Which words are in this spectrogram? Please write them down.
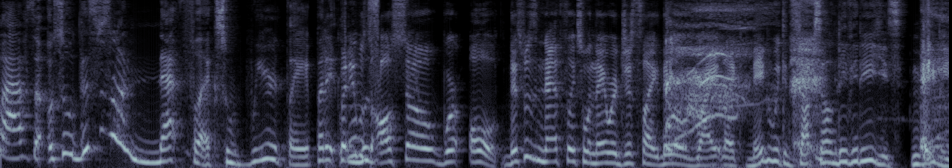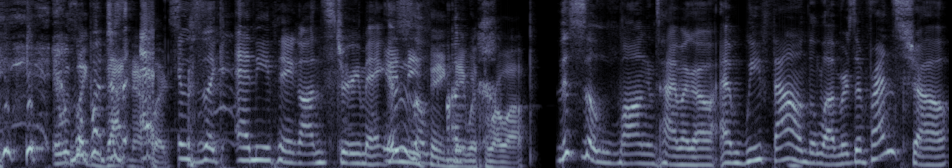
laugh so so this was on netflix weirdly but it, But it was also we're old. This was Netflix when they were just like they were right. Like maybe we can stop selling DVDs. Maybe it was like that Netflix. it was like anything on streaming This is a Anything long- they would throw up. this is a long time ago and we found the lovers and friends show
